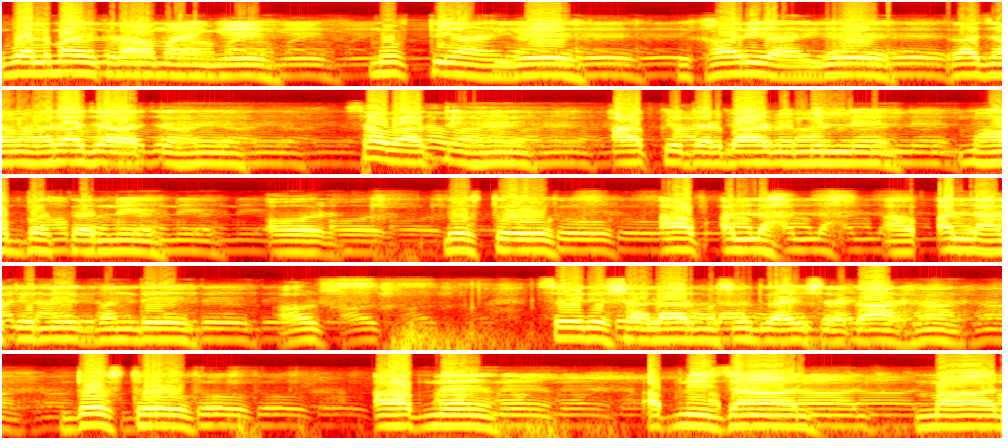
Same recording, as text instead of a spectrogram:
वलमा इकराम आएँगे मुफ्ती आएँगे भिखारी आएँगे राजा महाराजा आते हैं सब आते हैं आपके दरबार में मिलने मोहब्बत करने और दोस्तों, आप अल्लाह आप अल्लाह के नेक बंदे और सैद शालार मसूद गाई सरकार हैं। दोस्तों, आपने अपनी जान, माल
